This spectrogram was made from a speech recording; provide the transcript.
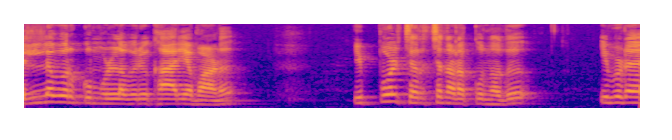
എല്ലാവർക്കുമുള്ള ഒരു കാര്യമാണ് ഇപ്പോൾ ചർച്ച നടക്കുന്നത്. ഇവിടെ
